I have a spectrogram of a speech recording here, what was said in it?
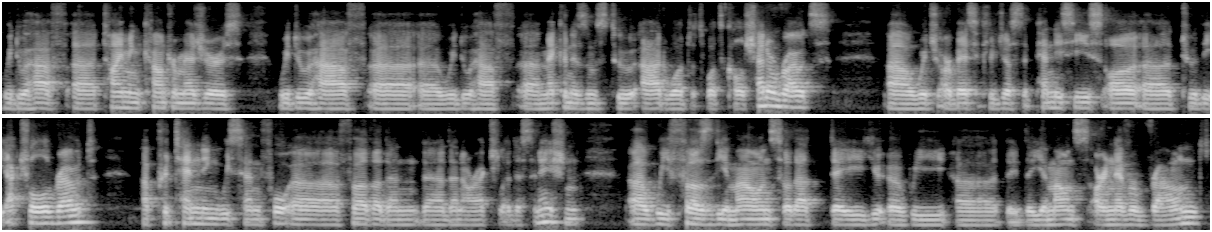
we do have uh, timing countermeasures, we do have uh, we do have mechanisms to add what what's called shadow routes, which are basically just appendices to the actual route, uh, pretending we send for, uh, further than, than our actual destination. We fuzz the amounts so that they we the, the amounts are never round.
